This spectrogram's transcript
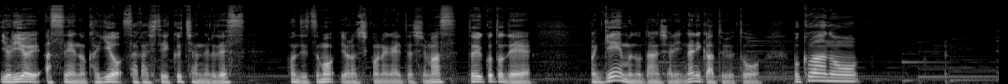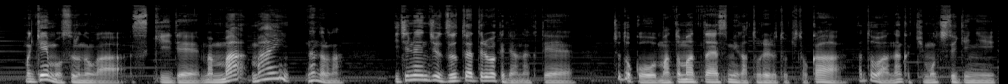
より良い明日への鍵を探していくチャンネルです。本日もよろしくお願いいたします。ということで、ゲームの断捨離何かというと僕はあの、ま、ゲームをするのが好きでまあま毎なんだろうな。一年中ずっとやってるわけではなくてちょっとこうまとまった休みが取れる時とかあとはなんか気持ち的に、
